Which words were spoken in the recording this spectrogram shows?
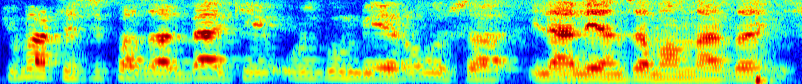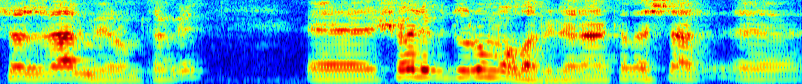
Cumartesi pazar belki uygun bir yer olursa ilerleyen zamanlarda söz vermiyorum tabi. şöyle bir durum olabilir arkadaşlar. E,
